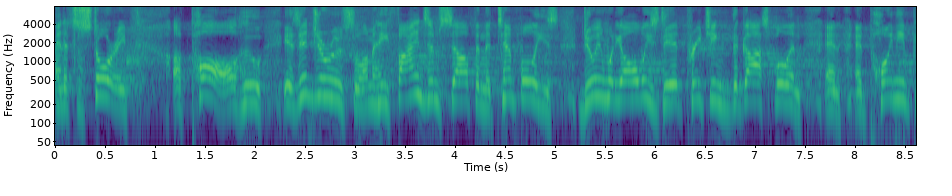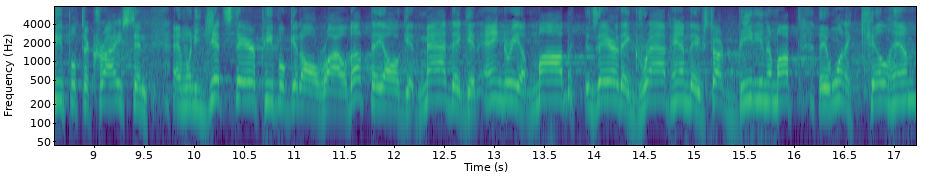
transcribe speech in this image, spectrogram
And it's a story of Paul who is in Jerusalem and he finds himself in the temple. He's doing what he always did, preaching the gospel and, and, and pointing people to Christ. And, and when he gets there, people get all riled up. They all get mad. They get angry. A mob is there. They grab him. They start beating him up. They want to kill him.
